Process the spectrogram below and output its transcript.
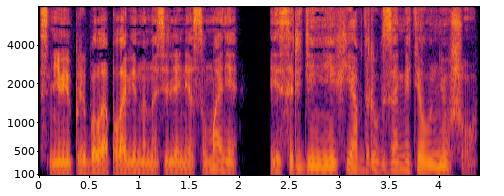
С ними прибыла половина населения Сумани, и среди них я вдруг заметил Нюшу.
